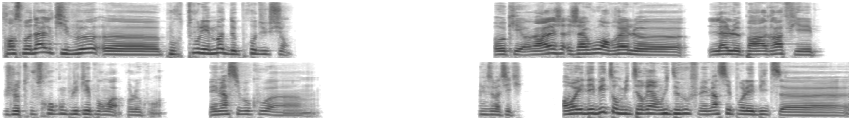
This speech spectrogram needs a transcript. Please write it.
Transmodal qui veut euh, pour tous les modes de production. Ok, j'avoue en vrai le là le paragraphe il est je le trouve trop compliqué pour moi pour le coup. Hein. Mais merci beaucoup euh... Envoyer des bits on bite rien, oui de ouf, mais merci pour les bits euh...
